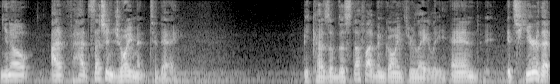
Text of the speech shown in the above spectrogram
You know, I've had such enjoyment today because of the stuff I've been going through lately. And it's here that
